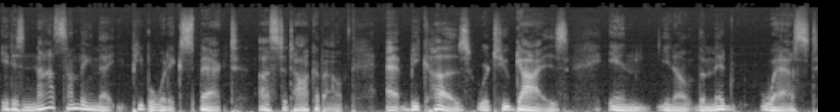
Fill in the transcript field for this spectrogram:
it is not something that people would expect us to talk about, at, because we're two guys in you know the Midwest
